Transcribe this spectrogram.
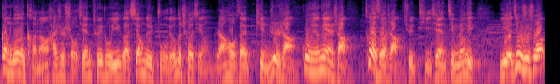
更多的可能还是首先推出一个相对主流的车型，然后在品质上、供应链上、特色上去体现竞争力。也就是说，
